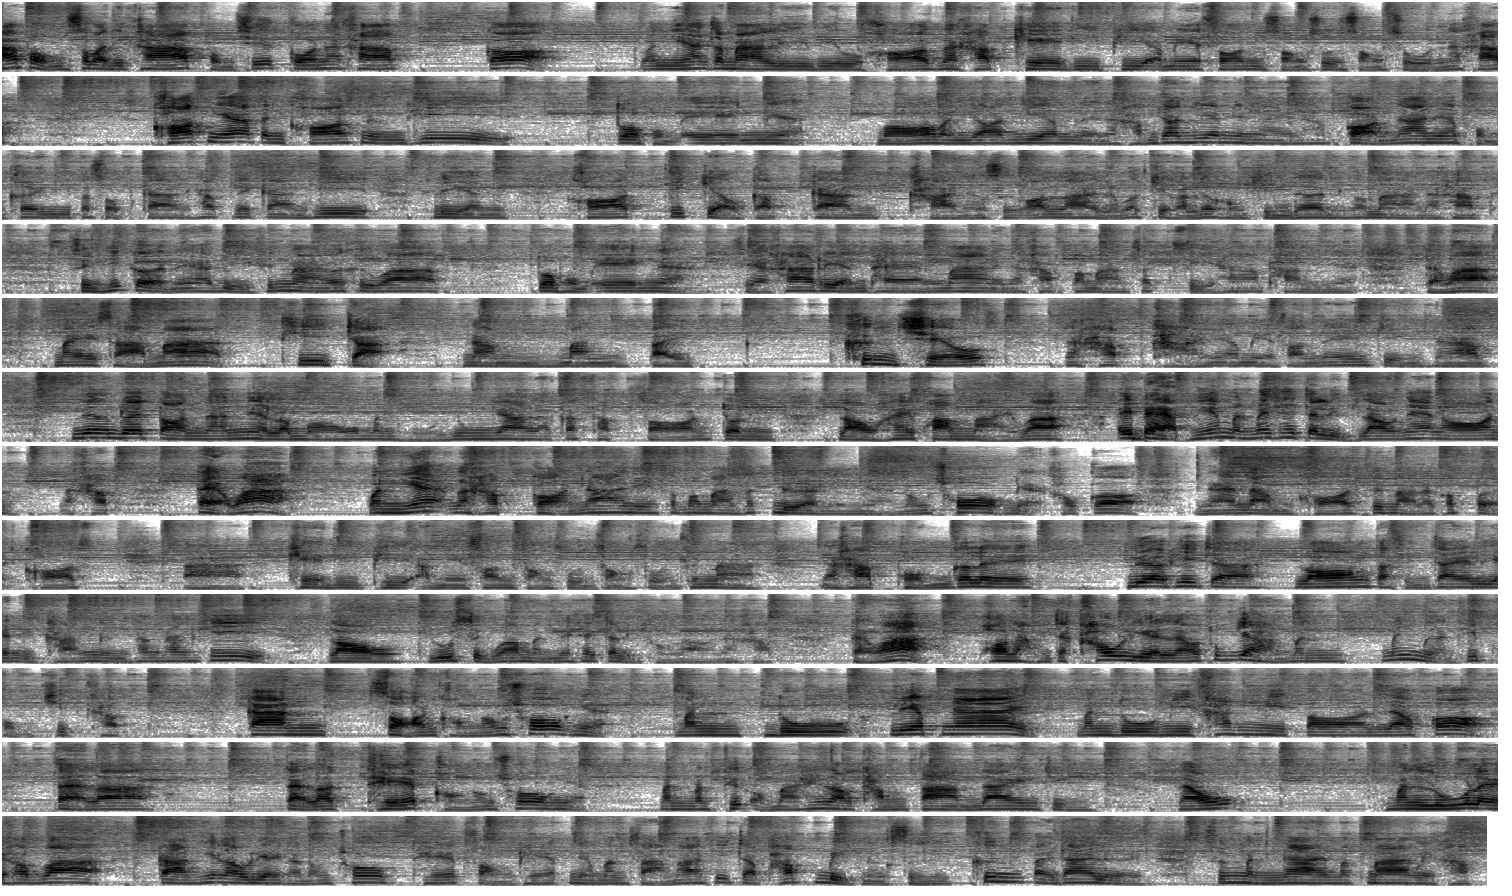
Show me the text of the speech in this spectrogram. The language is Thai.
ครับผมสวัสดีครับ ผมชื่อโก้นะครับ ก็วันนี้จะมารีวิวคอร์สนะครับ KDP Amazon 2020 นะครับ คอร์สเนี้ยเป็นคอร์สหนึ่งที่ตัวผมเองเนี่ยมองว่ามันยอดเยี่ยมเลยนะครับ ยอดเยี่ยมยังไงนะครับ ก่อนหน้านี้ผมเคยมีประสบการณ์ครับในการที่เรียนคอร์สที่เกี่ยวกับการขายหนังสือออนไลน์ หรือว่าเกี่ยวกับเรื่องของ Kindle เข้ามานะครับ สิ่งที่เกิดในอดีตขึ้นมาก็คือว่า ตัวผมเองเนี่ยเสียค่าเรียนแพงมากเลยนะครับ ประมาณสัก 4 5 0 0พันเนี่ยแต่ว่าไม่สามารถที่จะนำมันไปขึ้นเชลฟ์นะครับขายในอเมซอนได้จริงนะครับ เนื่องด้วยตอนนั้นเนี่ยเรามองว่ามันหูยุ่งยากแล้วก็ซับซ้อนจนเราให้ความหมายว่าไอ้แบบนี้มันไม่ใช่จริตเราแน่นอนนะครับ แต่ว่า วันนี้นะครับก่อนหน้านี้สักประมาณสักเดือนนึงเนี่ยน้องโชคเนี่ยเขาก็แนะนำคอร์สขึ้นมาแล้วก็เปิดคอร์ส KDP Amazon 2020 ขึ้นมานะครับผมก็เลยเลือกที่จะลองตัดสินใจเรียนอีกครั้งหนึ่งทั้งๆทที่เรารู้สึกว่ามันไม่ใช่จริตของเรานะครับ แต่ว่าพอหลังจากเข้าเรียนแล้วทุกอย่างมันไม่เหมือนที่ผมคิดครับ การสอนของน้องโชคเนี่ยมันดูเรียบง่าย มันดูมีขั้นมีตอนแล้วก็แต่ละ แต่ละเทปของน้องโชคเนี่ยมันบันทึกออกมาให้เราทำตามได้จริงๆ แล้วมันรู้เลยครับว่าการที่เราเรียนกับน้องโชคเทป2เทปเนี่ยมันสามารถที่จะพับบิกหนังสือขึ้นไปได้เลย ซึ่งมันง่ายมากๆเลยครับ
